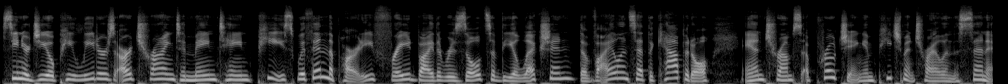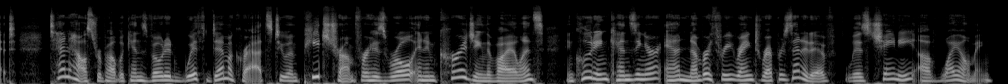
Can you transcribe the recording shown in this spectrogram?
Senior GOP leaders are trying to maintain peace within the party, frayed by the results of the election, the violence at the Capitol, and Trump's approaching impeachment trial in the Senate. Ten House Republicans voted with Democrats to impeach Trump for his role in encouraging the violence, including Kinzinger and number three ranked Representative Liz Cheney of Wyoming.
